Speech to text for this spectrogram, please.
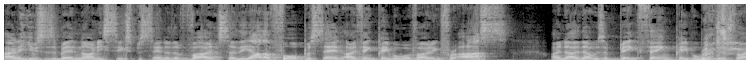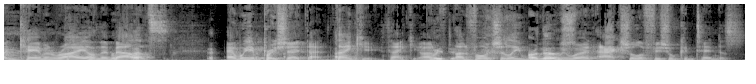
only gives us about 96% of the vote. So the other 4%, I think people were voting for us. I know that was a big thing. People were just writing Cam and Ray on their ballots. And we appreciate that. Thank you. Thank you. We. Unfortunately, we, those- we weren't actual official contenders.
